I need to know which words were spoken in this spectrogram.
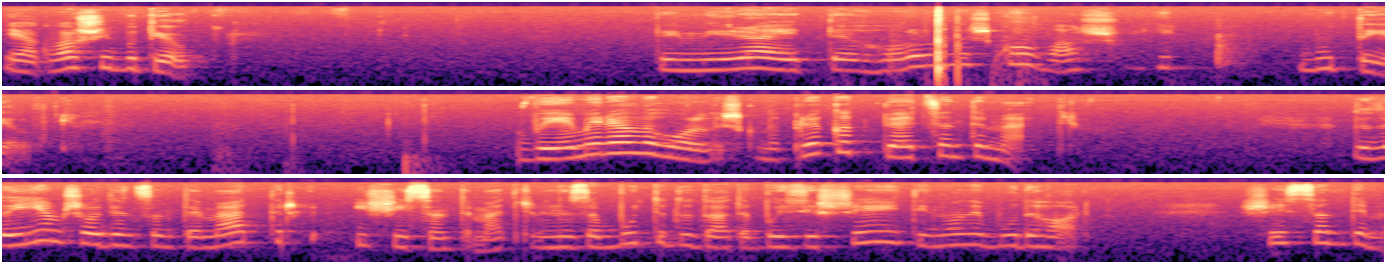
як, вашої бутилки. Виміряєте горлишко вашої бутилки. Виміряли горлишко, наприклад, 5 см. Додаємо ще 1 см і 6 см. Не забудьте додати, бо зішиєте, і воно не буде гарно. 6 см.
